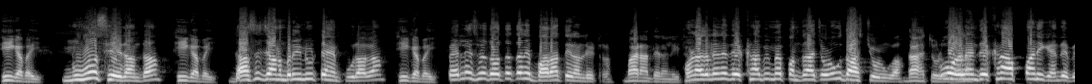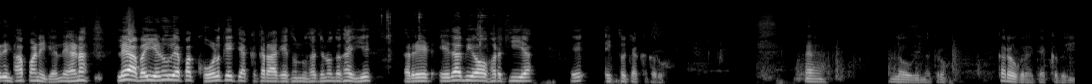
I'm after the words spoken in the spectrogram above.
ਠੀਕ ਆ ਬਾਈ। ਮੂੰਹੋਂ ਛੇ ਦੰਦ ਠੀਕ ਆ ਬਾਈ। 10 ਜਨਵਰੀ ਨੂੰ ਟਾਈਮ ਪੂਰਾਗਾ। ਠੀਕ ਆ ਬਾਈ। ਪਹਿਲੇ ਸੂਏ ਦੁੱਧ ਤਾਂ ਨੇ 12 13 ਲੀਟਰ। 12 13 ਲੀਟਰ। ਹੁਣ ਅਗਲੇ ਨੇ ਦੇਖਣਾ ਵੀ ਮੈਂ 15 ਚੋੜੂਗਾ 10 ਚੋੜੂਗਾ 10 ਚੋਲੋ ਉਹ ਅਗਲੇ ਨੇ ਦੇਖਣਾ ਆਪਾਂ ਨਹੀਂ ਕਹਿੰਦੇ ਵੀਰੇ। ਆਪਾਂ ਨਹੀਂ ਕਹਿੰਦੇ ਹਨਾ? ਲਿਆ ਬਾਈ ਇਹਨੂੰ ਵੀ ਆਪਾਂ ਖੋਲ ਕੇ ਚੈੱਕ ਕਰਾ ਕੇ ਤੁਹਾਨੂੰ ਸੱਜਣੋਂ ਦਿਖਾਈਏ। ਰੇਟ ਇਹਦਾ ਵੀ ਆਫਰ ਕੀ ਆ? ਇਹ ਇੱਥੋਂ ਚੈੱਕ ਕਰੋ। ਲਓ ਵੀ ਮਿੱਤਰੋ ਕਰੋ ਕਰੋ ਚੈੱਕ ਤੁਸੀਂ।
